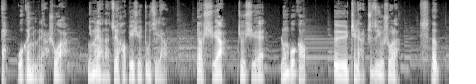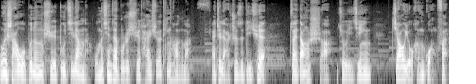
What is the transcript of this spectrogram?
哎，我跟你们俩说啊，你们俩呢最好别学杜季良，要学啊就学龙伯高。”呃，这俩侄子就说了：“呃，为啥我不能学杜季亮呢？我们现在不是学他也学的挺好的吗？”哎，这俩侄子的确在当时啊就已经。交友很广泛，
